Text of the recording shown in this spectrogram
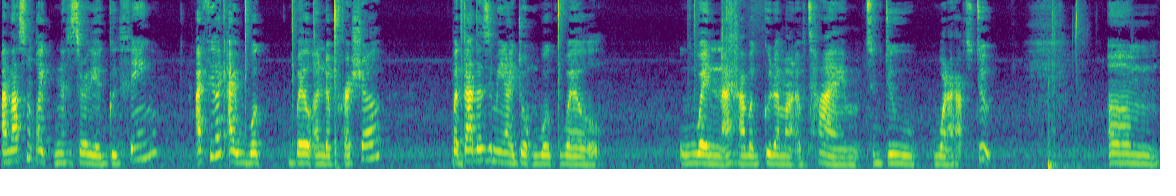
And that's not like necessarily a good thing. I feel like i work well under pressure but that doesn't mean i don't work well when i have a good amount of time to do what i have to do. Um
